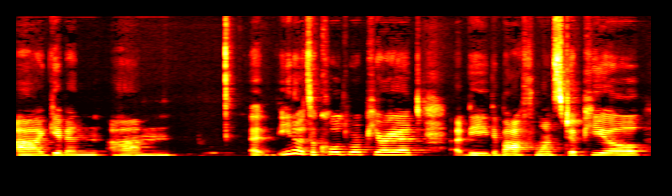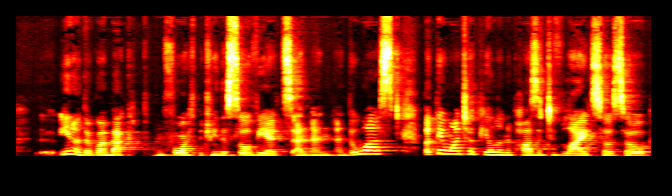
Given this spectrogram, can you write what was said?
uh, given. Um, you know, it's a Cold War period. Uh, the the Baath wants to appeal. You know, they're going back and forth between the Soviets and, and, and the West, but they want to appeal in a positive light. So so,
